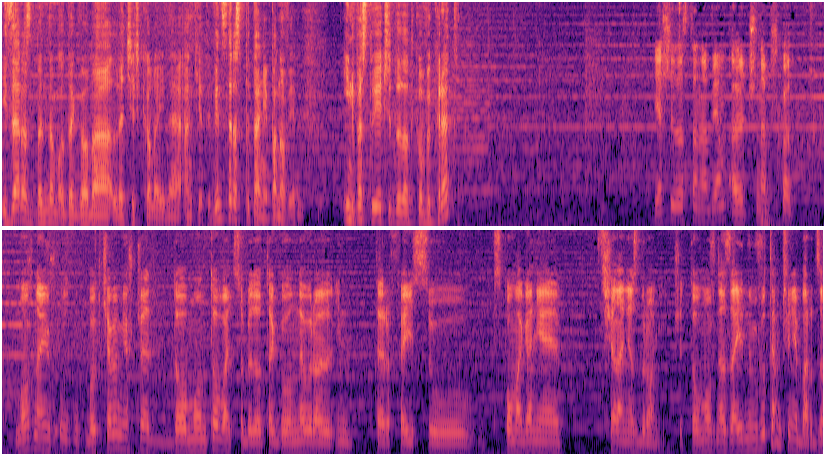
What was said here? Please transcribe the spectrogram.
i zaraz będą od Egona lecieć kolejne ankiety. Więc teraz pytanie, panowie. Inwestujecie dodatkowy kred? Ja się zastanawiam, ale czy na przykład można już, bo chciałbym jeszcze domontować sobie do tego neural interfejsu wspomaganie strzelania z broni. Czy to można za jednym rzutem, czy nie bardzo?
